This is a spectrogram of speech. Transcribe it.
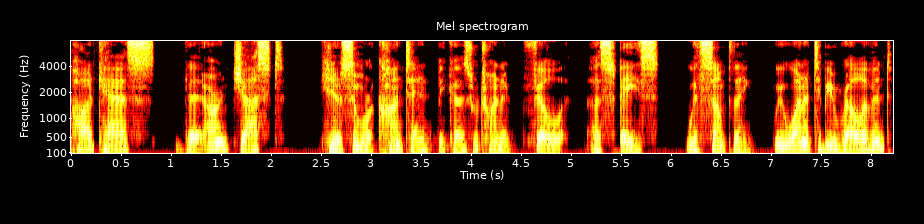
podcasts that aren't just here's some more content because we're trying to fill a space with something. We want it to be relevant.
